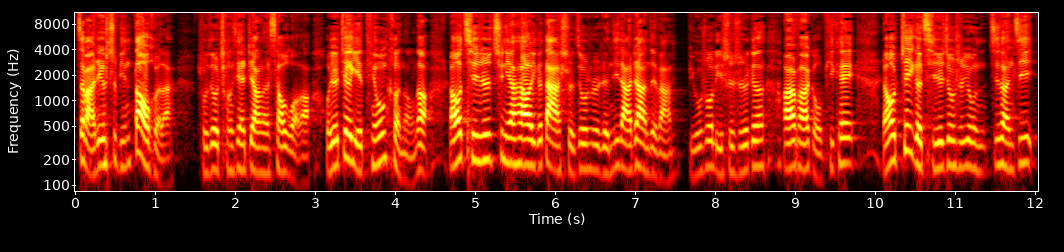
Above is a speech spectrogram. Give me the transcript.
再把这个视频倒回来。说就呈现这样的效果了，我觉得这个也挺有可能的。然后其实去年还有一个大事，就是人机大战，对吧？比如说李世石跟阿尔法狗 PK，然后这个其实就是用计算机、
